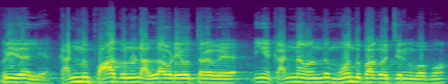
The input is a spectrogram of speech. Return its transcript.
புரியுதா இல்லையா? கண்ணு பார்க்கணுன்னு அல்லாவுடைய உத்தரவு. நீங்கள் கண்ணை வந்து மோந்து பார்க்க வச்சிருங்க பார்ப்போம்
